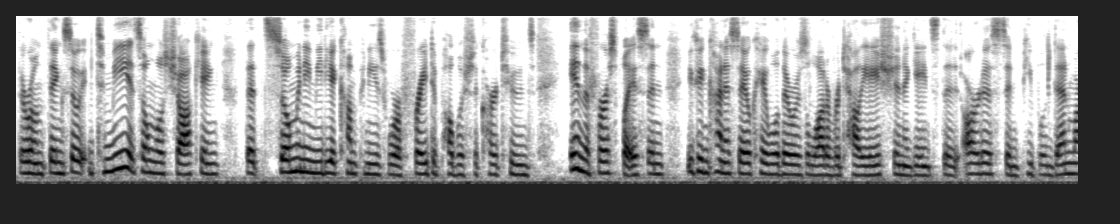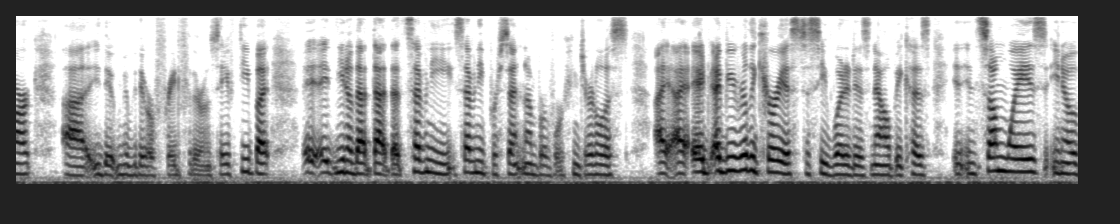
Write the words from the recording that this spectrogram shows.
their own thing. So to me, it's almost shocking that so many media companies were afraid to publish the cartoons in the first place. And you can kind of say, okay, well, there was a lot of retaliation against the artists and people in Denmark. Uh, they, maybe they were afraid for their own safety, but it, you know that that that 70 percent number of working journalists. I, I I'd, I'd, be really curious to see what it is now because in, in, some ways, you know,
